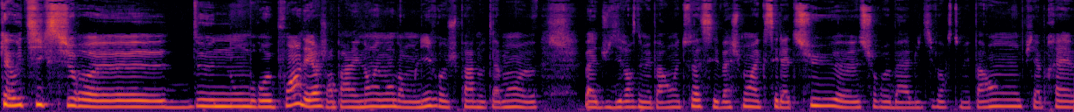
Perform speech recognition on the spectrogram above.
chaotique sur euh, de nombreux points. D'ailleurs, j'en parle énormément dans mon livre. Je parle notamment euh, bah, du divorce de mes parents et tout ça. C'est vachement axé là-dessus, euh, sur bah, le divorce de mes parents, puis après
